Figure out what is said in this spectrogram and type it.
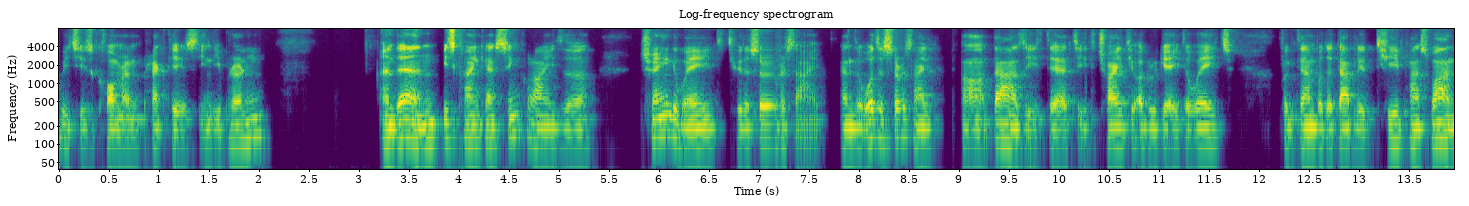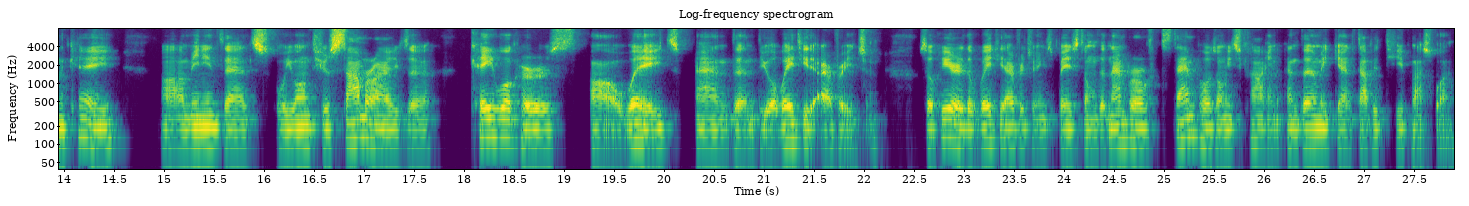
which is common practice in deep learning. And then each client can synchronize the trained weight to the server side. And what the server side uh, does is that it tries to aggregate the weight, for example, the WT plus one K, uh, meaning that we want to summarize the K workers uh, weight and then a weighted average. So here the weighted average is based on the number of samples on each client, and then we get WT plus one.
